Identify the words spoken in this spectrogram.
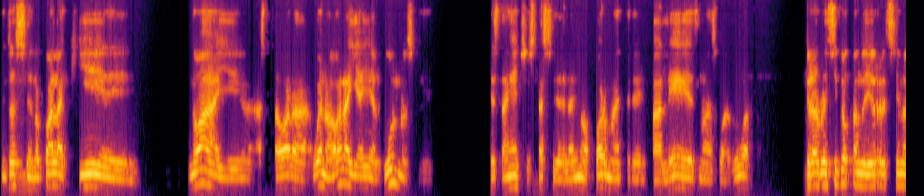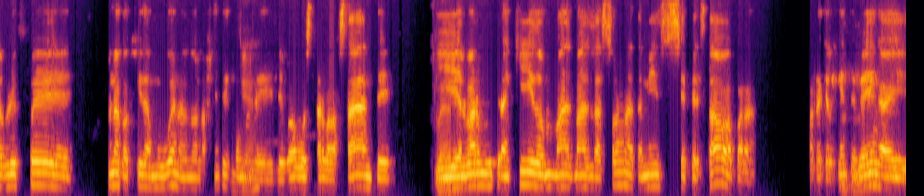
Entonces, lo cual aquí eh, no hay hasta ahora, bueno, ahora ya hay algunos que están hechos casi de la misma forma, entre palés más badúa. Pero al principio, cuando yo recién lo abrí, fue una acogida muy buena, ¿no? La gente como le llegó a gustar bastante, y el bar muy tranquilo, más, más la zona también se prestaba para, para que la gente venga y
